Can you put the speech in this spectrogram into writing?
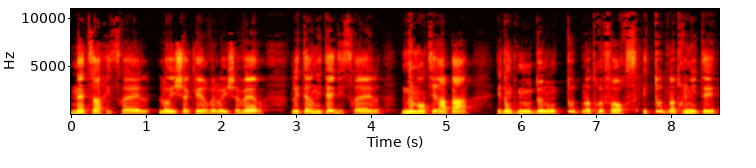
Netzach Israël, Loïchaker Veloïchaver, l'éternité d'Israël ne mentira pas, et donc nous donnons toute notre force et toute notre unité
